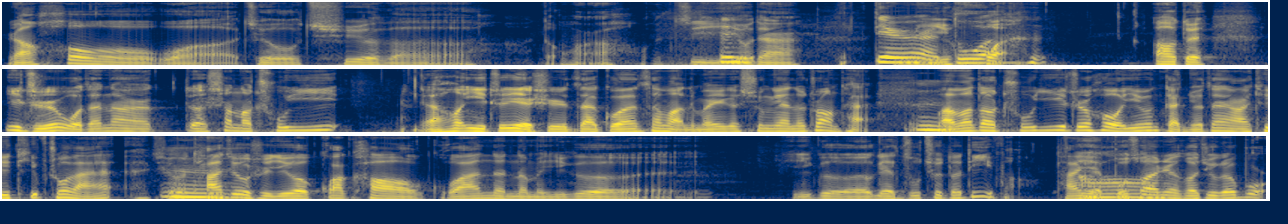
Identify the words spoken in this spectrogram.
然后我就去了。等会儿啊，我记忆有点 迷幻哦，对，一直我在那儿呃上到初一，然后一直也是在国安三坊那边一个训练的状态。嗯完了到初一之后，因为感觉在那儿踢踢不出来，就是它嗯就是一个挂靠国安的那么一个。一个练足球的地方，它也不哦算任何俱乐部。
